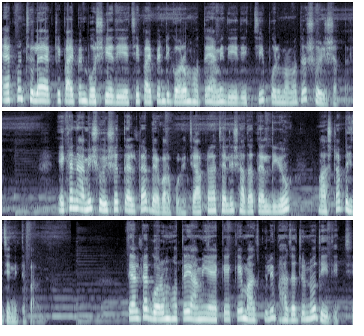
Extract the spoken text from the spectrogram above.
এখন চুলায় একটি পাইপেন বসিয়ে দিয়েছি। পাইপেনটি গরম হতে আমি দিয়ে দিচ্ছি পরিমাণ মতো সরিষার তেল। এখানে আমি সরিষার তেলটা ব্যবহার করেছি। আপনারা চাইলে সাদা তেল দিয়েও মাছটা ভেজে নিতে পারেন। তেলটা গরম হতে আমি একে একে মাছগুলি ভাজার জন্য দিয়ে দিচ্ছি।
